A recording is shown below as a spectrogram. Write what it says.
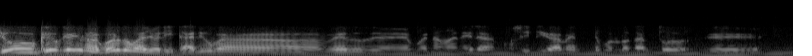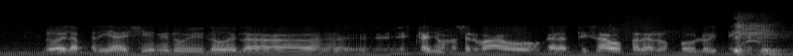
Yo creo que hay un acuerdo mayoritario para ver de buena manera, positivamente, por lo tanto, eh, lo de la paridad de género y lo de los eh, escaños reservados, garantizados para los pueblos indígenas.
